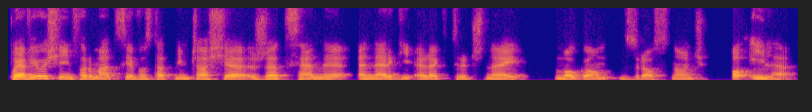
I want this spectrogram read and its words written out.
Pojawiły się informacje w ostatnim czasie, że ceny energii elektrycznej mogą wzrosnąć. O ile?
